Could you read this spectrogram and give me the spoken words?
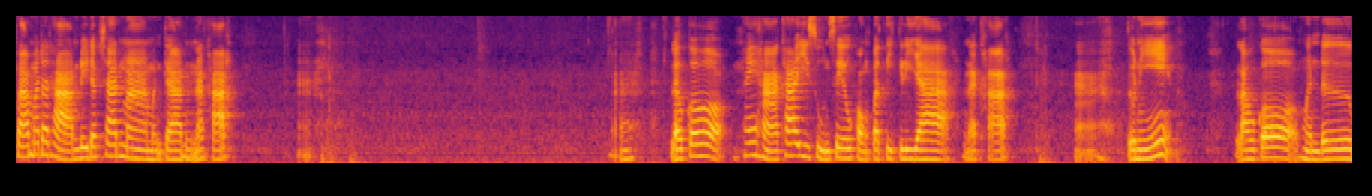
ฟ้ามาตรฐาน reduction มาเหมือนกันนะคะแล้วก็ให้หาค่า e 0เซลล์ของปฏิกิริยานะคะตัวนี้เราก็เหมือนเดิม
